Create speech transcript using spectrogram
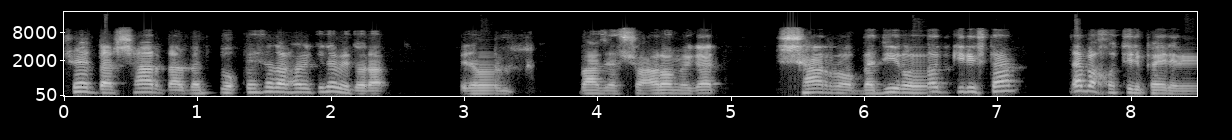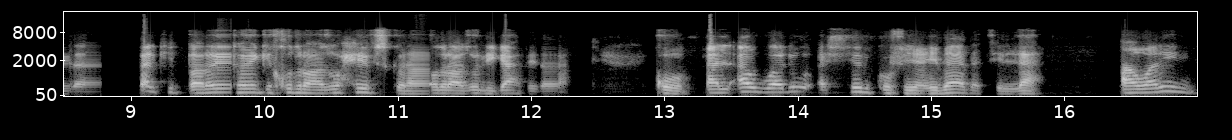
شاید در شر در بدی واقع شد در حالی که نمی‌داند. بعضی از شعرا میگد شر را بدی را یاد گرفتن نه به خاطر پیروی بلکه برای تا اینکه خود را از او حفظ کنه خود را از او نگه بدارن خب الاول الشرك في عبادت الله. اولین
